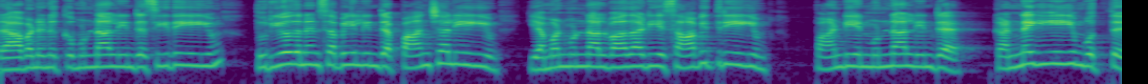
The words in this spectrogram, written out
ராவணனுக்கு முன்னால் நின்ற சீதையையும் துரியோதனன் சபையில் நின்ற பாஞ்சாலியையும் யமன் முன்னால் வாதாடிய சாவித்திரியையும் பாண்டியன் முன்னால் நின்ற கண்ணகியையும் ஒத்து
